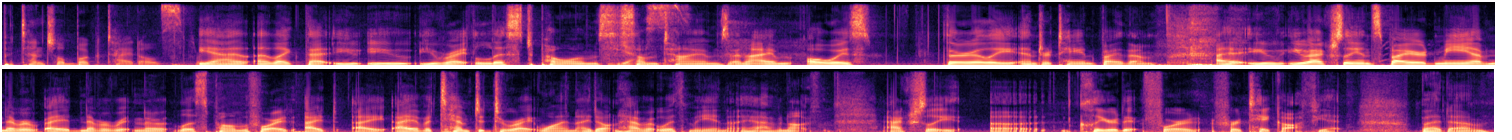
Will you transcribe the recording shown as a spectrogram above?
potential book titles? Yeah, I, I like that. You, you you write list poems Yes. sometimes, and I'm always thoroughly entertained by them. I, you you actually inspired me. I've never I had never written a list poem before. I I, I, I have attempted to write one. I don't have it with me, and I have not actually uh, cleared it for for takeoff yet. But um,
